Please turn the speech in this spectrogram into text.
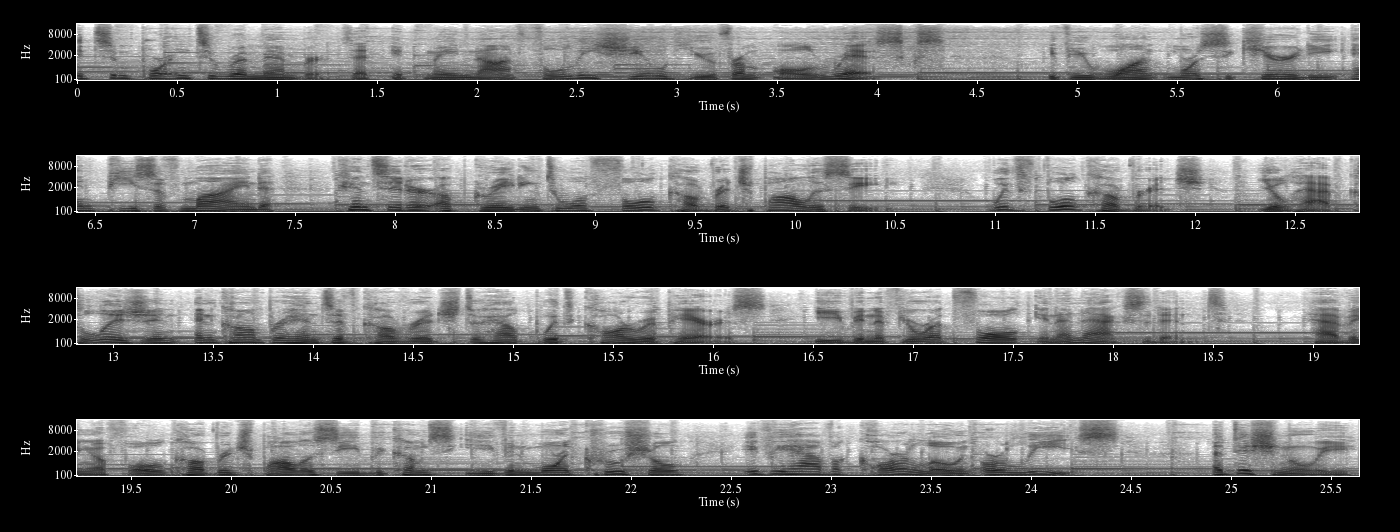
it's important to remember that it may not fully shield you from all risks. If you want more security and peace of mind, consider upgrading to a full coverage policy. With full coverage, you'll have collision and comprehensive coverage to help with car repairs, even if you're at fault in an accident. Having a full coverage policy becomes even more crucial if you have a car loan or lease. Additionally,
